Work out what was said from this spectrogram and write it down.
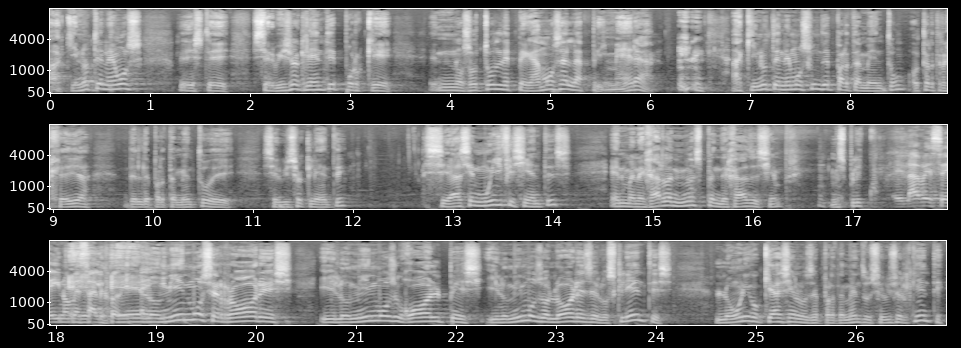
aquí no tenemos este, servicio al cliente porque nosotros le pegamos a la primera. Aquí no tenemos un departamento, otra tragedia del departamento de servicio al cliente. Se hacen muy eficientes en manejar las mismas pendejadas de siempre. ¿Me explico? El ABC y no me Eh, salgo de eh, ahí. los mismos errores y los mismos golpes y los mismos dolores de los clientes. Lo único que hacen los departamentos de servicio al cliente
